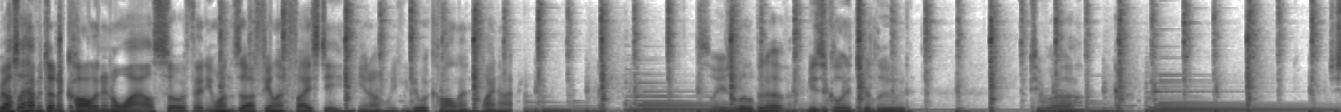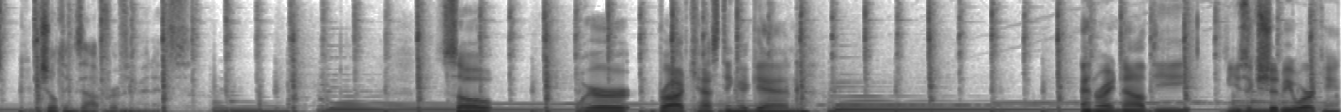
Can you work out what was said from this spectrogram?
We also haven't done a call in in a while, so if anyone's uh, feeling feisty, you know, we can do a call in. Why not? So here's a little bit of musical interlude to uh, just chill things out for a few minutes. So we're broadcasting again. And right now the music should be working.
